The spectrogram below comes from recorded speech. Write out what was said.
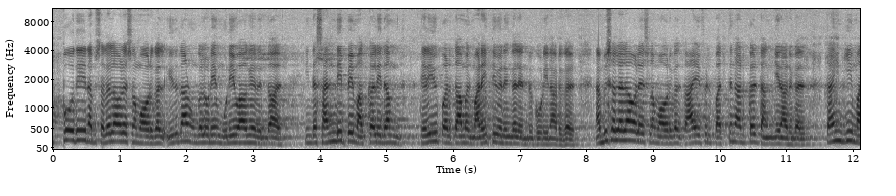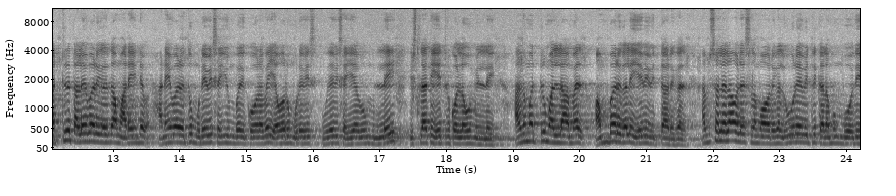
அப்போது நம் சல்லா அலைஹி அவர்கள் இதுதான் உங்களுடைய முடிவாக இருந்தால் இந்த சந்திப்பை மக்களிடம் தெளிவுபடுத்தாமல் மறைத்து விடுங்கள் என்று கூறினார்கள். நபி ஸல்லல்லாஹு அவர்கள் தாயிஃபில் பத்து நாட்கள் தங்கினார்கள். தங்கி மற்ற தலைவர்களிடம் அடைந்த அனைவருக்கும் உதவி செய்யும்படி கோரவே எவரும் உதவி உதவி செய்யவும் இல்லை இஸ்லாத்தை ஏற்றுக்கொள்ளவும் இல்லை. அது மட்டுமல்லாமல் அம்பர்களை ஏவி விட்டார்கள். நபி ஸல்லல்லாஹு அவர்கள் ஊரை விட்டு கிளம்பும் போது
